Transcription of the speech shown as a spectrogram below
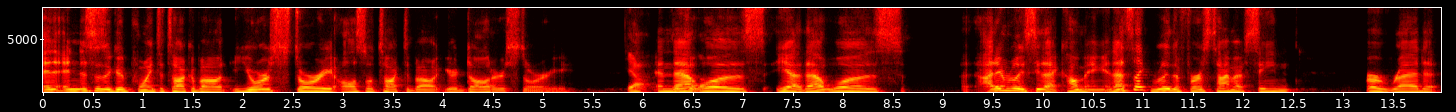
And, and this is a good point to talk about. Your story also talked about your daughter's story. Yeah. And that was, yeah, that was I didn't really see that coming. And that's like really the first time I've seen or read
